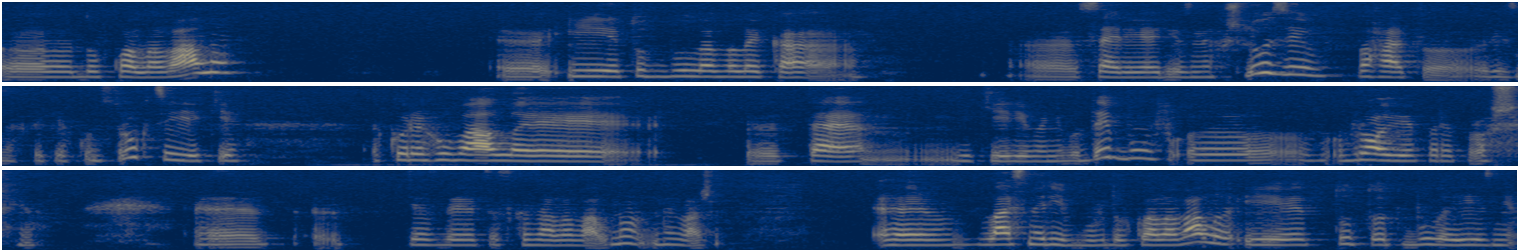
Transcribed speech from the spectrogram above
е, довкола валу. Е, І тут була велика е, серія різних шлюзів, багато різних таких конструкцій, які коригували е, те, який рівень води був е, в- рові, перепрошую. Е, е, Я, здається, сказала вал. Ну, не важливо. Е, Власне, рів був довкола валу, і тут от були різні,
